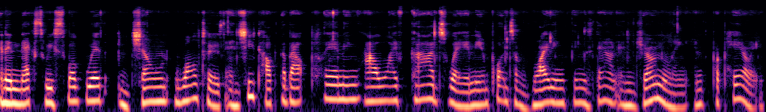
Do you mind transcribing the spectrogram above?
And then next we spoke with Joan Walters, and she talked about planning our life God's way and the importance of writing things down and journaling and preparing.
